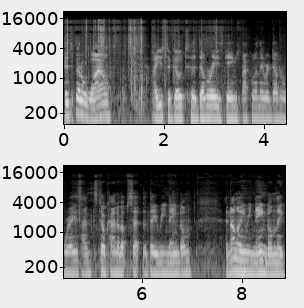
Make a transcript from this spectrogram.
it's been a while I used to go to Devil Rays games back when they were Devil Rays. I'm still kind of upset that they renamed them. And not only renamed them, they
